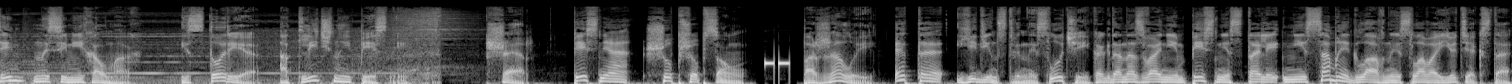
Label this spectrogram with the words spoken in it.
7 на семи холмах. История отличной песни. Шер. Песня «Шуп-шуп-сон». Пожалуй, это единственный случай, когда названием песни стали не самые главные слова ее текста,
